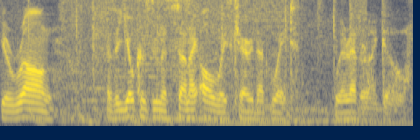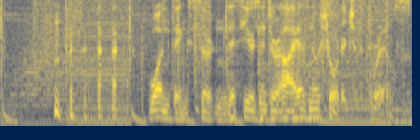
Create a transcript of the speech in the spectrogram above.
you're wrong. As a Yokozuna's son, I always carry that weight, wherever I go. One thing's certain, this year's Inter High has no shortage of thrills.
